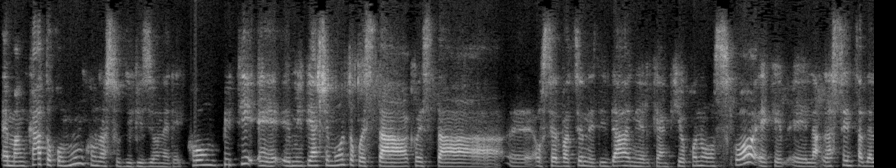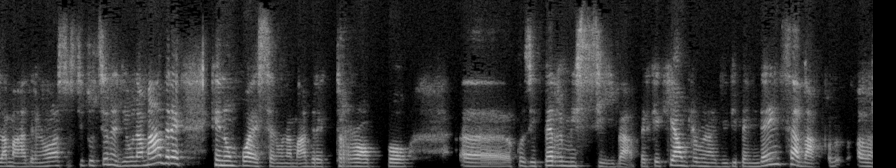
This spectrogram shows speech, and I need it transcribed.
è mancato comunque una suddivisione dei compiti e, e mi piace molto questa, questa eh, osservazione di Daniel che anch'io conosco e che è la, l'assenza della madre, no? la sostituzione di una madre che non può essere una madre troppo eh, così permissiva, perché chi ha un problema di dipendenza va... Uh,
